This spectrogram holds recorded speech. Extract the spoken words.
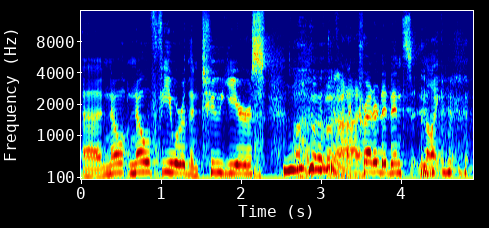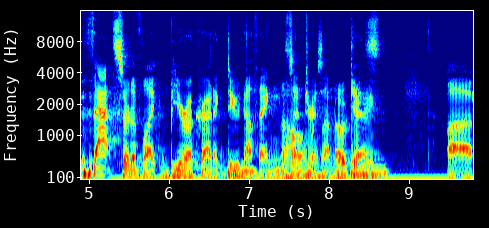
uh, no no fewer than two years of an accredited ins- like that sort of like bureaucratic do nothing Oh, centrism. my- okay. is, uh,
